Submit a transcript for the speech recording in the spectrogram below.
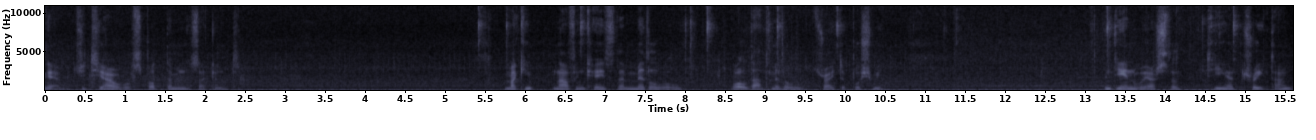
Yeah, GTR will spot them in a second. Making now in case the middle will, well that middle will try to push me. In the end we are still tier 3 tank.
